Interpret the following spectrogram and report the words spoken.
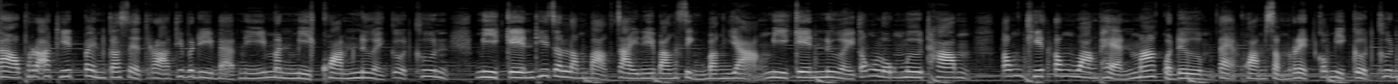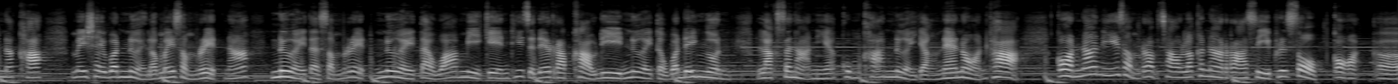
ดาวพระอาทิตย์เป็นเกษตราธิบดีแบบนี้มันมีความเหนื่อยเกิดขึ้น มีเกณฑ์ที่จะลำบากใจในบางสิ่งบางอย่างมีเกณฑ์เหนื่อยต้องลงมือทำต้องคิดต้องวางแผนมากกว่าเดิม แต่ความสำเร็จก็มีเกิดขึ้นนะคะ ไม่ใช่ว่าเหนื่อยแล้วไม่สำเร็จนะ เหนื่อยแต่สำเร็จเหนื่อย แต่ว่ามีเกณฑ์ที่จะได้รับข่าวดีเหนื่อยแต่ว่าได้เงิน ลักษณะนี้คุ้มค่าเหนื่อยอย่างแน่นอนค่ะ ก่อนหน้านี้สำหรับชาวลัคนาราศีพฤษภก่อนออ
